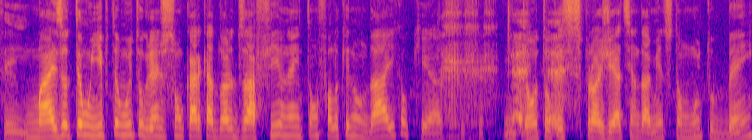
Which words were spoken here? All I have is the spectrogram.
Sim. Mas eu tenho um ímpeto muito grande, eu sou um cara que adora desafio, né? Então falou que não dá, aí que eu quero. Então eu estou com esses projetos em andamento, estão muito bem.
